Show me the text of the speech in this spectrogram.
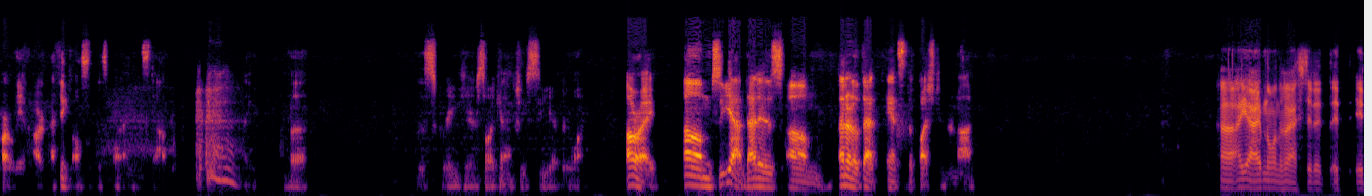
partly an art. I think also at this point I can stop the the screen here so I can actually see everyone. All right. Um, so yeah, that is, um, I don't know if that answers the question or not. Uh, yeah, I'm the one who asked it. It, it, it,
